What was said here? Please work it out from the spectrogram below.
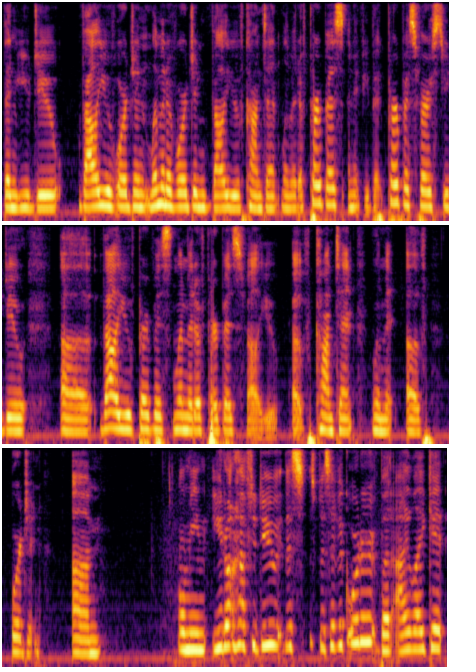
then you do value of origin, limit of origin, value of content, limit of purpose. And if you pick purpose first, you do uh, value of purpose, limit of purpose, value of content, limit of origin. Um, I mean, you don't have to do this specific order, but I like it.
